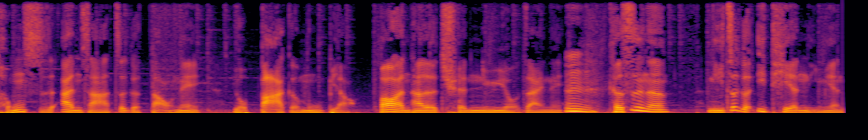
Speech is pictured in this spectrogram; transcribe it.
同时暗杀这个岛内有八个目标，包含他的前女友在内。嗯可是呢，你这个一天里面，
